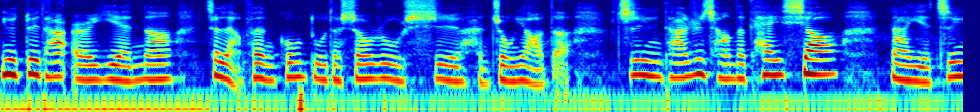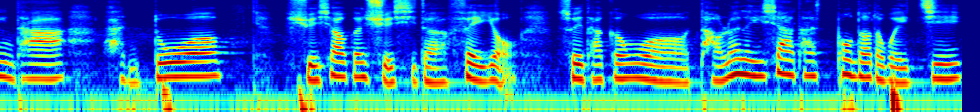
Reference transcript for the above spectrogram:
因为对他而言呢，这两份攻读的收入是很重要的，支应他日常的开销，那也支应他很多学校跟学习的费用。所以他跟我讨论了一下他碰到的危机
